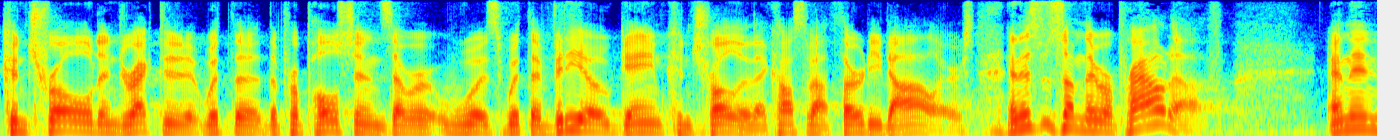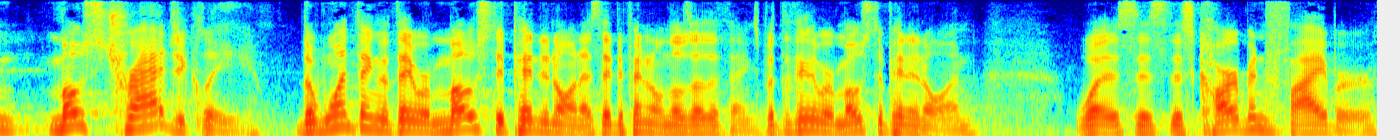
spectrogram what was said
controlled and directed it with the, the propulsions that were, was with a video game controller that cost about $30. And this was something they were proud of. And then, most tragically, the one thing that they were most dependent on, as they depended on those other things, but the thing they were most dependent on was this, this carbon fiber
